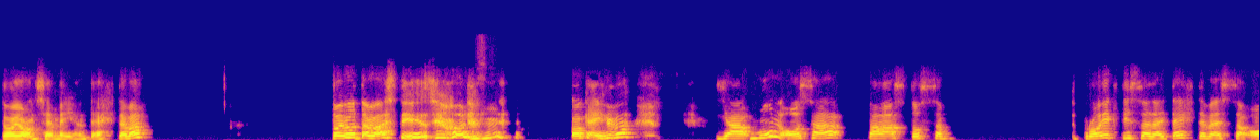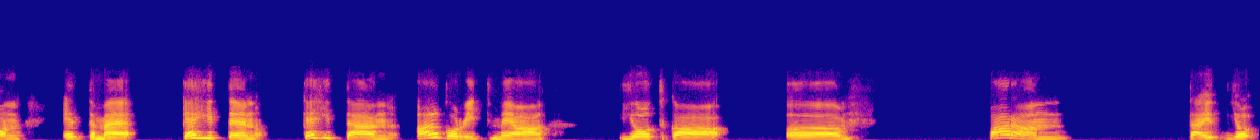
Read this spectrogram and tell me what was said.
Toi on se meidän tehtävä toivottavasti se on. Mm-hmm. Okei, okay, hyvä. Ja mun osa taas tuossa projektissa tai tehtävässä on, että mä kehittän, kehittän algoritmeja, jotka ö, paran, tai jo,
